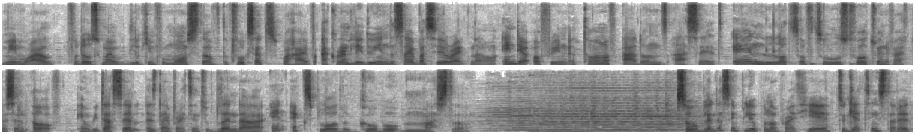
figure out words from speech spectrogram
Meanwhile, for those who might be looking for more stuff, the folks at Superhive are currently doing the cyber sale right now and they're offering a ton of add-ons, assets and lots of tools for 25% off. And with that said, let's dive right into Blender and explore the Gobo Master. So Blender simply open up right here. To get things started,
